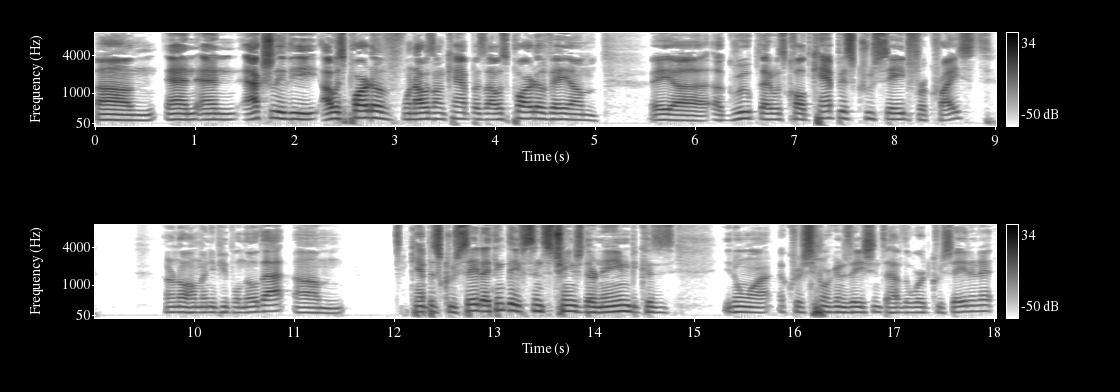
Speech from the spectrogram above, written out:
Um, and and actually, the I was part of when I was on campus. I was part of a um, a uh, a group that was called Campus Crusade for Christ. I don't know how many people know that. Um, Campus Crusade. I think they've since changed their name because you don't want a Christian organization to have the word crusade in it.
